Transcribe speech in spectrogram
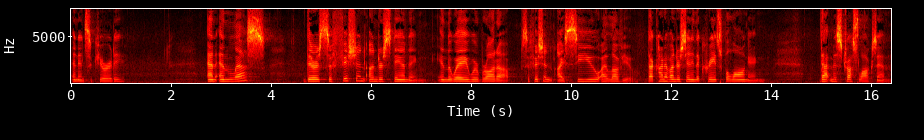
and insecurity. And unless there's sufficient understanding in the way we're brought up, sufficient, I see you, I love you, that kind of understanding that creates belonging, that mistrust locks in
